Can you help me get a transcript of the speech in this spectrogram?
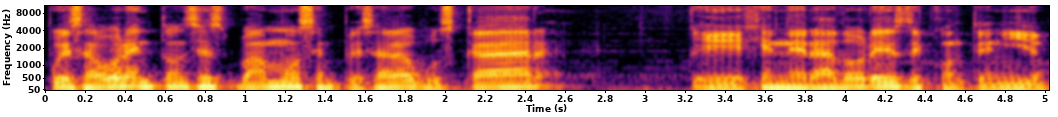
pues ahora entonces vamos a empezar a buscar eh, generadores de contenido.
